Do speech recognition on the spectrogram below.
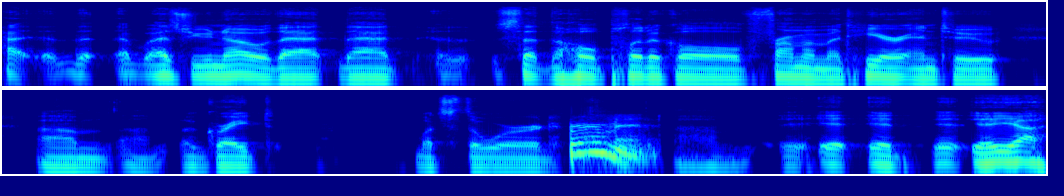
as you know, that that uh, set the whole political firmament here into um, um a great what's the word? Ferment. Um, it, it, it, it, yeah,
